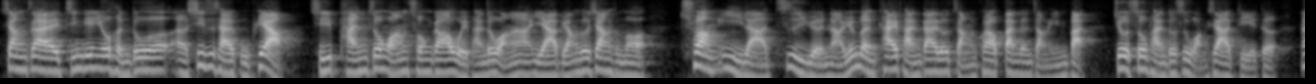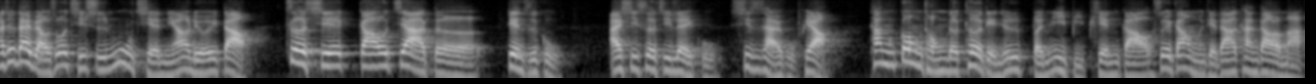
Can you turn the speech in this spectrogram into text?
像在今天有很多呃细资材股票，其实盘中往上冲高，尾盘都往上压。比方说像什么创意啦、智源啦，原本开盘大家都涨了快要半根涨停板，就收盘都是往下跌的，那就代表说，其实目前你要留意到这些高价的电子股、IC 设计类股、细资材股票，它们共同的特点就是本益比偏高，所以刚刚我们给大家看到了嘛，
